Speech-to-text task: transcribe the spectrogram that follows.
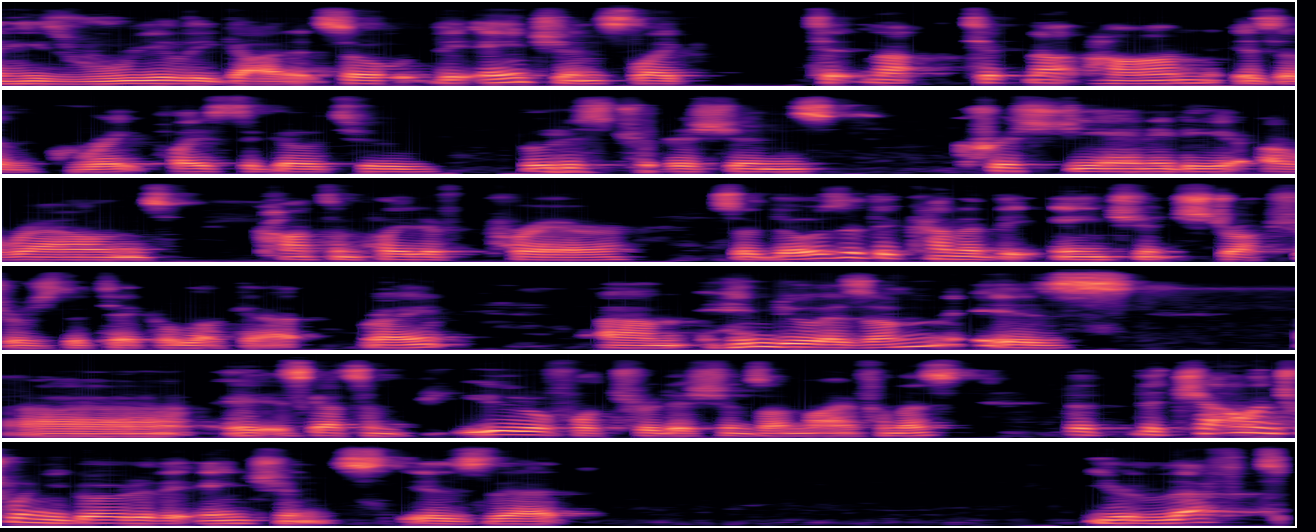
and he's really got it. So the ancients, like Thich Nhat Hanh, is a great place to go to. Buddhist traditions, Christianity around contemplative prayer. So those are the kind of the ancient structures to take a look at, right? Um, Hinduism is uh, it's got some beautiful traditions on mindfulness. The, the challenge when you go to the ancients is that you're left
